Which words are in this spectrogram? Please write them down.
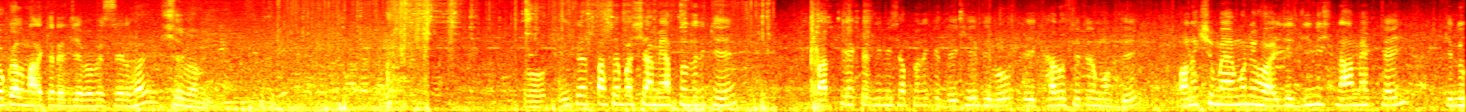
লোকাল মার্কেটে যেভাবে সেল হয়, সেভাবেই। তো এইটার পাশাপাশি আমি আপনাদেরকে বাড়তি একটা জিনিস আপনাদেরকে দেখিয়ে দিব। এই খারো সেটের মধ্যে অনেক সময় এমনই হয় যে জিনিস নাম একটাই কিন্তু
